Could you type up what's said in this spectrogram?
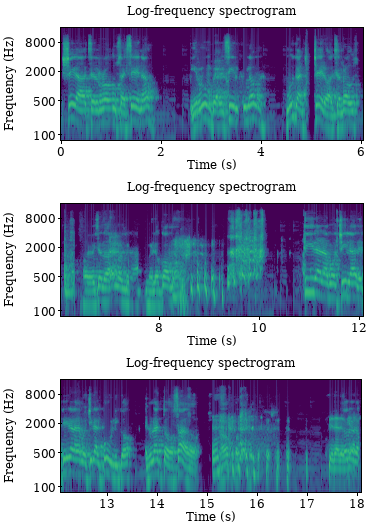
Llega Axel Rose a escena, irrumpe el círculo, muy canchero Axel Rose, diciendo Arnold me, me lo como. Tira la mochila, le tira la mochila al público en un acto osado, ¿no? Porque lo que- los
